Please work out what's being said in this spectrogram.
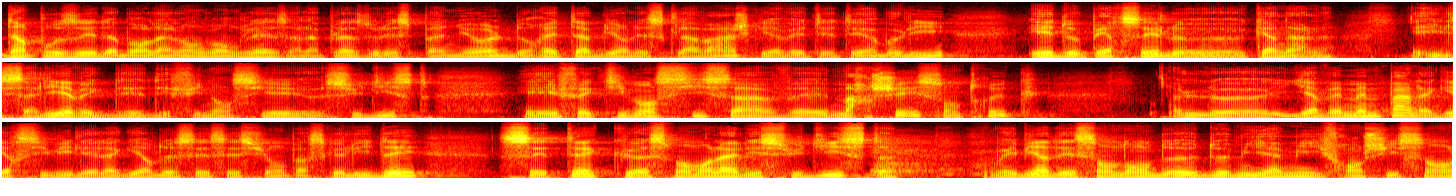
d'imposer d'abord la langue anglaise à la place de l'espagnol, de rétablir l'esclavage qui avait été aboli et de percer le canal. Et il s'allie avec des, financiers euh, sudistes. Et effectivement, si ça avait marché, son truc, il n'y avait même pas la guerre civile et la guerre de sécession, parce que l'idée, c'était qu'à ce moment-là, les sudistes, vous voyez bien, descendants de, Miami, franchissant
